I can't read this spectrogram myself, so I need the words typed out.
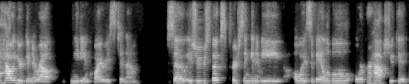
how you're going to route media inquiries to them. So, is your spokesperson going to be always available, or perhaps you could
